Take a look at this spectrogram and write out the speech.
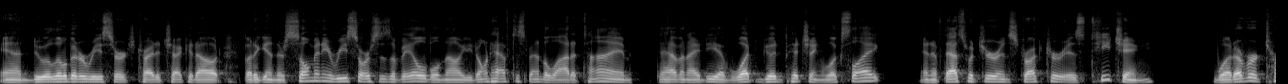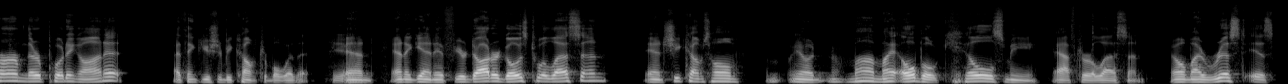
And do a little bit of research, try to check it out. But again, there's so many resources available now. You don't have to spend a lot of time to have an idea of what good pitching looks like. And if that's what your instructor is teaching, whatever term they're putting on it, I think you should be comfortable with it. Yeah. And and again, if your daughter goes to a lesson and she comes home, you know, mom, my elbow kills me after a lesson. Oh, my wrist is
